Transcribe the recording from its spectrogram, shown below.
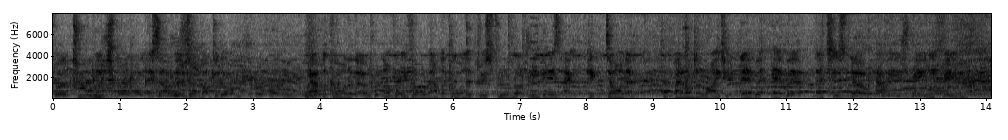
for two weeks, more or less, Alberto Contador. Round the corner, though, but not very far around the corner, Chris Froome, Rodriguez and Quintana. The man on the right who never, ever lets us know how he is really feeling.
